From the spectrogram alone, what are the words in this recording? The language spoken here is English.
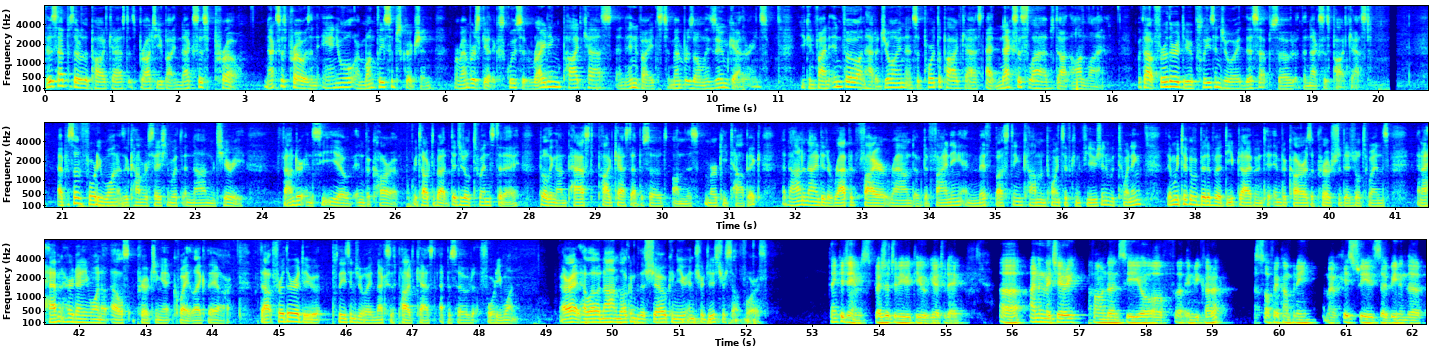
This episode of the podcast is brought to you by Nexus Pro. Nexus Pro is an annual or monthly subscription where members get exclusive writing, podcasts, and invites to members only Zoom gatherings. You can find info on how to join and support the podcast at nexuslabs.online. Without further ado, please enjoy this episode of the Nexus Podcast. Episode 41 is a conversation with Anand Mecheri, founder and CEO of Invicara. We talked about digital twins today, building on past podcast episodes on this murky topic. Anand and I did a rapid fire round of defining and myth busting common points of confusion with twinning. Then we took a bit of a deep dive into Invicara's approach to digital twins, and I haven't heard anyone else approaching it quite like they are. Without further ado, please enjoy Nexus Podcast episode 41. All right, hello, Anand. Welcome to the show. Can you introduce yourself for us? Thank you, James. Pleasure to be with you here today. Uh, Anand Mecheri, founder and CEO of uh, Invicara, a software company. My history is I've been in the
